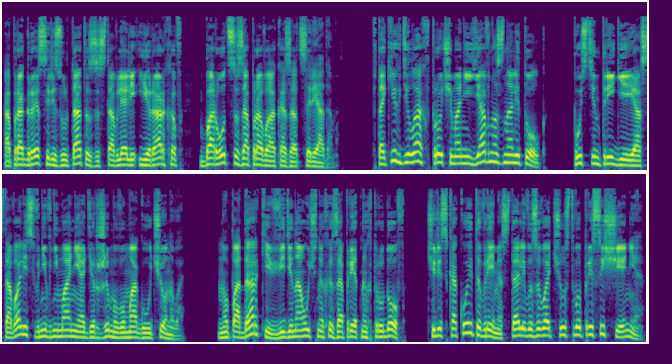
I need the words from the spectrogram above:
а прогресс и результаты заставляли иерархов бороться за право оказаться рядом. В таких делах, впрочем, они явно знали толк, пусть интриги и оставались вне внимания одержимого мага-ученого, но подарки в виде научных и запретных трудов через какое-то время стали вызывать чувство пресыщения.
